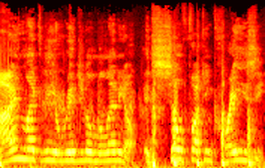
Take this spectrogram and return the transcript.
I'm like the original millennial. It's so fucking crazy.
